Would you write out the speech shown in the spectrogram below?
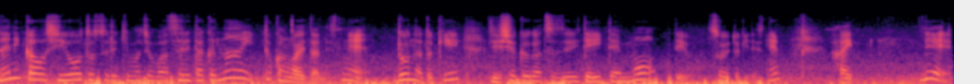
何かをしようとする気持ちを忘れたくないと考えたんですね。どんな時？自粛が続いていてもっていうそういう時ですね。はい。で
